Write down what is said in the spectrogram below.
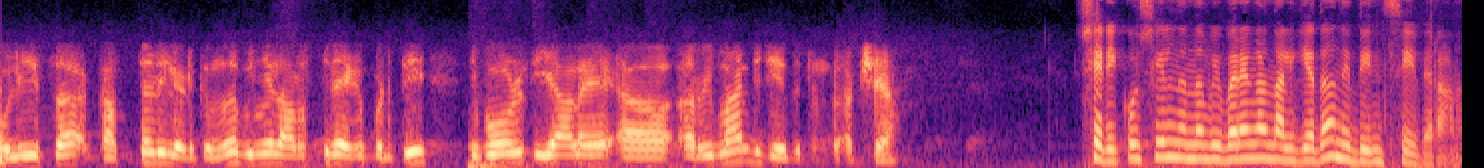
പോലീസ് കസ്റ്റഡിയിലെടുക്കുന്നത്. പിന്നീട് അറസ്റ്റ് രേഖപ്പെടുത്തി ഇപ്പോൾ ഇയാളെ റിമാൻഡ് ചെയ്തിട്ടുണ്ട് അക്ഷയ. ശരി കൊച്ചിയിൽ നിന്ന് വിവരങ്ങൾ നൽകിയത് നിതിൻ സേവ്യറാണ്.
